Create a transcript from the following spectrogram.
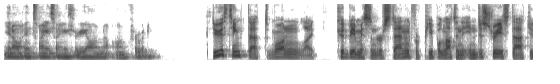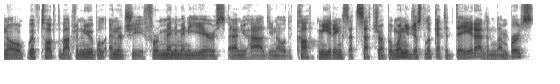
you know, in 2023 on on crude. Do you think that one like could be a misunderstanding for people not in the industry is that you know we've talked about renewable energy for many many years and you had you know the cop meetings etc but when you just look at the data and the numbers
